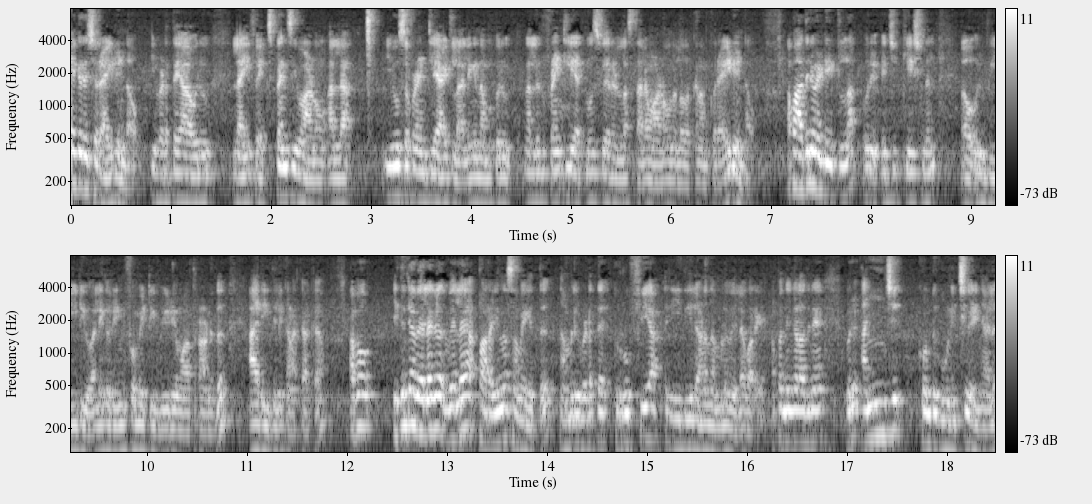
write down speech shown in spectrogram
ഏകദേശം ഒരു ഐഡിയ ഉണ്ടാവും. ഇവിടുത്തെ ആ ഒരു ലൈഫ് എക്സ്പെൻസീവ് ആണോ അല്ല യൂസർ ഫ്രണ്ട്ലി ആയിട്ടുള്ള അല്ലെങ്കിൽ നമുക്കൊരു നല്ലൊരു ഫ്രണ്ട്ലി അറ്റ്മോസ്ഫിയർ ഉള്ള സ്ഥലമാണോ എന്നുള്ളതൊക്കെ നമുക്കൊരു ഐഡിയ ഉണ്ടാവും. അപ്പോൾ അതിന് വേണ്ടിയിട്ടുള്ള ഒരു എഡ്യൂക്കേഷണൽ ഒരു വീഡിയോ അല്ലെങ്കിൽ ഒരു ഇൻഫോർമേറ്റീവ് വീഡിയോ മാത്രമാണിത് ആ രീതിയിൽ കണക്കാക്കുക. അപ്പോൾ ഇതിന്റെ വില വില പറയുന്ന സമയത്ത് നമ്മൾ ഇവിടുത്തെ റുഫിയ രീതിയിലാണ് നമ്മൾ വില പറയുക. അപ്പോൾ നിങ്ങൾ അതിനെ ഒരു അഞ്ച് കൊണ്ട് ഗുണിച്ച് കഴിഞ്ഞാൽ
